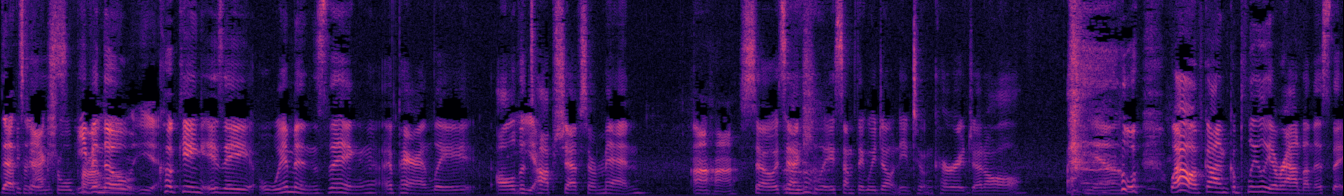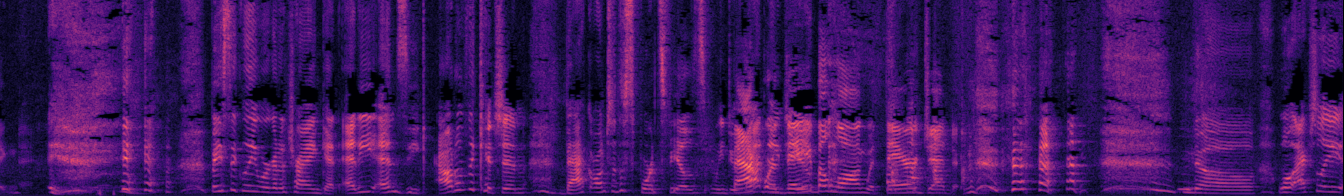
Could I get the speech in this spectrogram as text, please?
That's an actual Even though yeah. cooking is a women's thing, apparently, all the Yeah. top chefs are men. Uh huh. So it's Ugh. actually something we don't need to encourage at all. Yeah. wow, I've gone completely around on this thing. Basically, we're gonna try and get Eddie and Zeke out of the kitchen, back onto the sports fields. We do Back where they you. belong with their gender. no. Well, actually,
